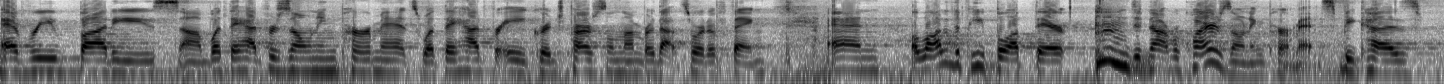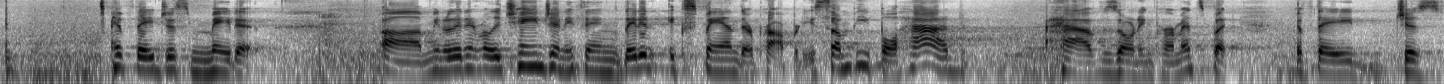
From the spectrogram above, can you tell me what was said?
everybody's, uh, what they had for zoning permits, what they had for acreage, parcel number, that sort of thing. And a lot of the people up there did not require zoning permits, because if they just made it um, you know, they didn't really change anything, they didn't expand their property. Some people had, have zoning permits, but if they just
